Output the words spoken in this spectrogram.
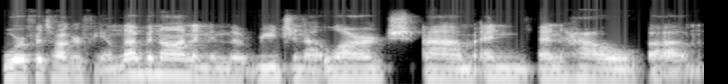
war photography in Lebanon and in the region at large um, and, and how um,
